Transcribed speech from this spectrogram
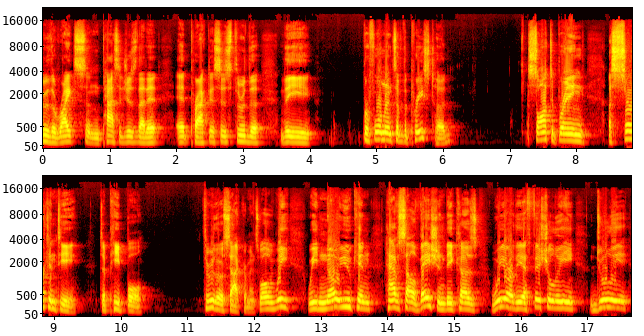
through the rites and passages that it, it practices, through the, the performance of the priesthood, sought to bring a certainty to people through those sacraments. Well, we, we know you can have salvation because we are the officially, duly,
